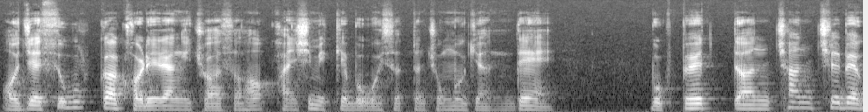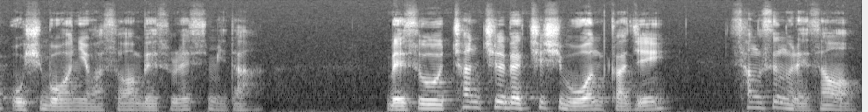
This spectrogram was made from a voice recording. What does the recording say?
어제 수급과 거래량이 좋아서 관심 있게 보고 있었던 종목이었는데 목표했던 1755원이 와서 매수를 했습니다. 매수 1775원까지 상승을 해서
